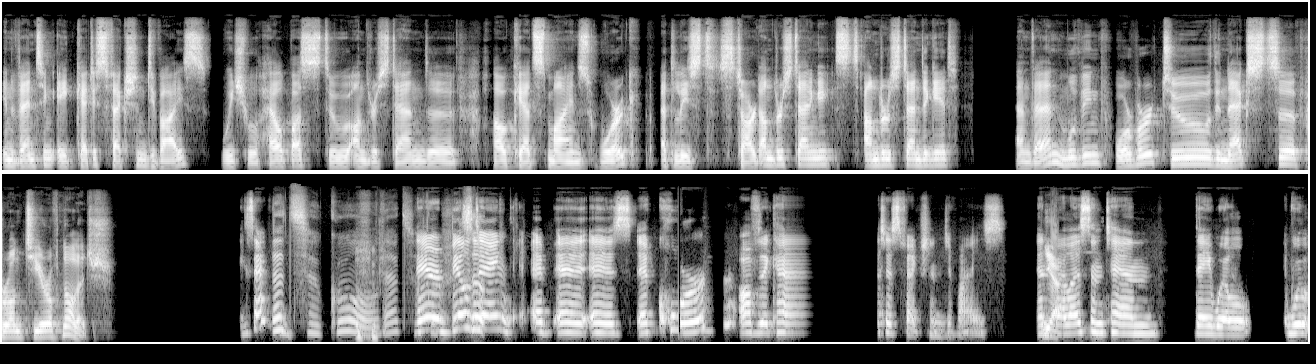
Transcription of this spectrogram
inventing a catisfaction device, which will help us to understand uh, how cats' minds work. At least start understanding it, understanding it, and then moving forward to the next uh, frontier of knowledge. exactly That's so cool. That's so they're cool. So- building a, a, is a core of the satisfaction device and Yeah. by lesson 10 they will will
